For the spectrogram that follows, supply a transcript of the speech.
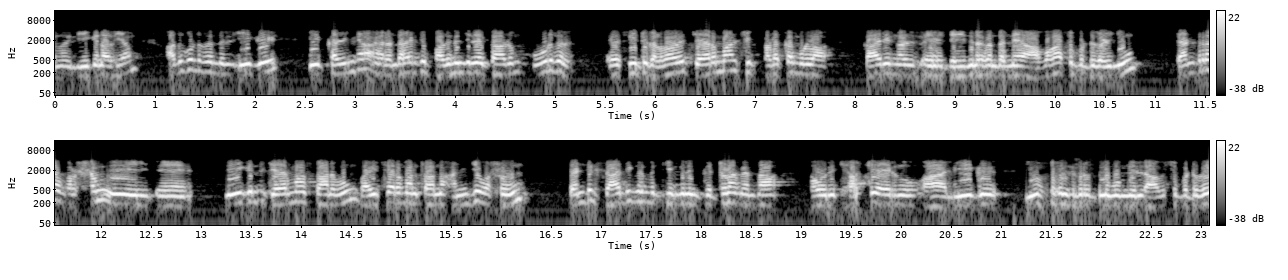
എന്ന് ലീഗിന് അറിയാം അതുകൊണ്ട് തന്നെ ലീഗ് ഈ കഴിഞ്ഞ രണ്ടായിരത്തി പതിനഞ്ചിനേക്കാളും കൂടുതൽ സീറ്റുകൾ അതായത് ചെയർമാൻഷിപ്പ് അടക്കമുള്ള കാര്യങ്ങൾ ഇതിനകം തന്നെ അവകാശപ്പെട്ടു കഴിഞ്ഞു. രണ്ടര വർഷം ഈ ലീഗിന് ചെയർമാൻ സ്ഥാനവും വൈസ് ചെയർമാൻ സ്ഥാനം അഞ്ച് വർഷവും രണ്ട് സ്റ്റാൻഡിംഗ് കമ്മിറ്റിയെങ്കിലും കിട്ടണമെന്ന ഒരു ചർച്ചയായിരുന്നു ആ ലീഗ് യൂത്ത് നേതൃത്വത്തിന് മുന്നിൽ ആവശ്യപ്പെട്ടത്.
